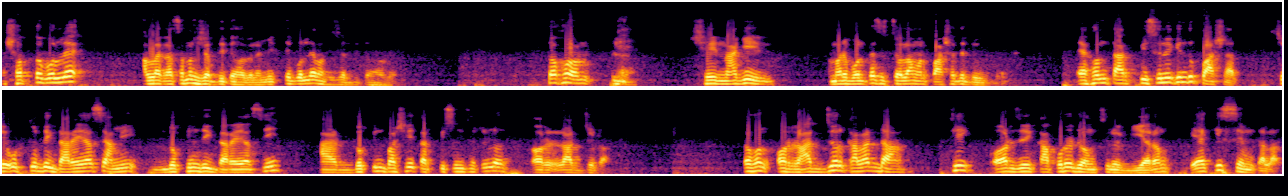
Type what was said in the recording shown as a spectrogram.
সত্য বললে আল্লাহ কাছে আমার হিসাব দিতে হবে না, মিথ্যে বললে আমার হিসাব দিতে হবে। তখন সেই নাগিন আমার বলতেছে, চলো আমার প্রাসাদে ঢুকবো। এখন তার পিছনে কিন্তু প্রাসাদ। সে উত্তর দিক দাঁড়ায় আছে, আমি দক্ষিণ দিক দাঁড়ায় আছি, আর দক্ষিণ পাশে তার পিছন সাইড হলো ওর রাজ্যটা। তখন ওর রাজ্যর কালারটা ঠিক ওর যে কাপড়ের রং ছিল গিয়া রং, একই সেম কালার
